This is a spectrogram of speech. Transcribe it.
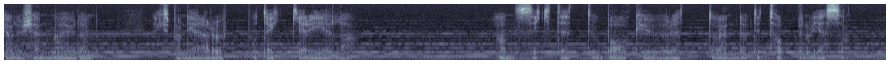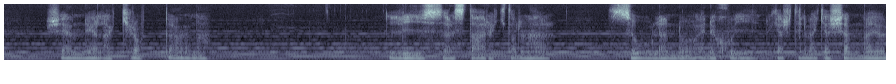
kan du känna hur den expanderar upp och täcker hela ansiktet och bakhuvudet och ända upp till toppen av hjässan. Känn hela kroppen lyser starkt av den här solen och energin. Du kanske till och med kan känna hur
